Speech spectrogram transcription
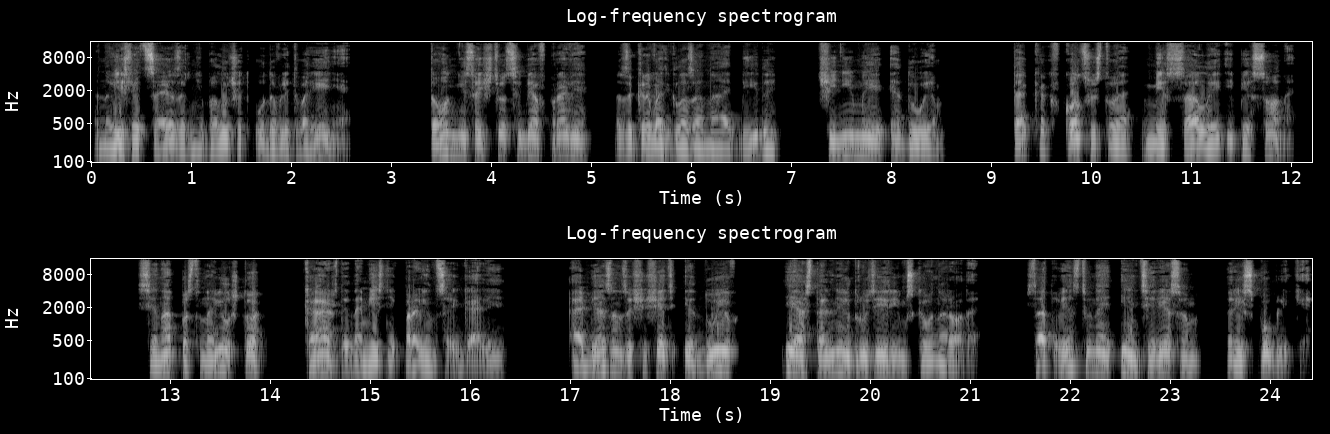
Но если Цезарь не получит удовлетворения, то он не сочтет себя вправе закрывать глаза на обиды, чинимые Эдуем, так как в консульство Мессалы и Песона Сенат постановил, что каждый наместник провинции Галлии обязан защищать эдуев и остальных друзей римского народа, соответственно интересам республики.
